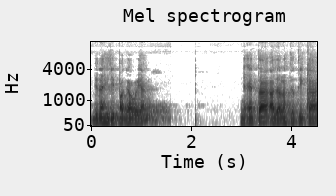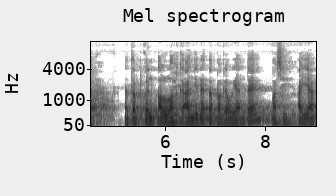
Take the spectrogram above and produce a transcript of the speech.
dina hiji pagawean nyaeta adalah ketika netapkan Allah ke anjing eta pagawean teh masih ayah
